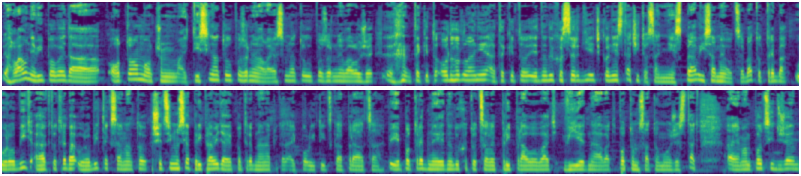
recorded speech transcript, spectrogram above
hlavne vypovedá o tom, o čom aj ty si na to upozorňoval, ale ja som na to upozorňoval, že takéto odhodlanie a takéto jednoducho srdiečko nestačí. To sa nespraví samé od seba, to treba urobiť a ak to treba urobiť, tak sa na to všetci musia pripraviť a je potrebná napríklad aj politická práca. Je potrebné jednoducho to celé pripraviť pripravovať, vyjednávať, potom sa to môže stať. A ja mám pocit, že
